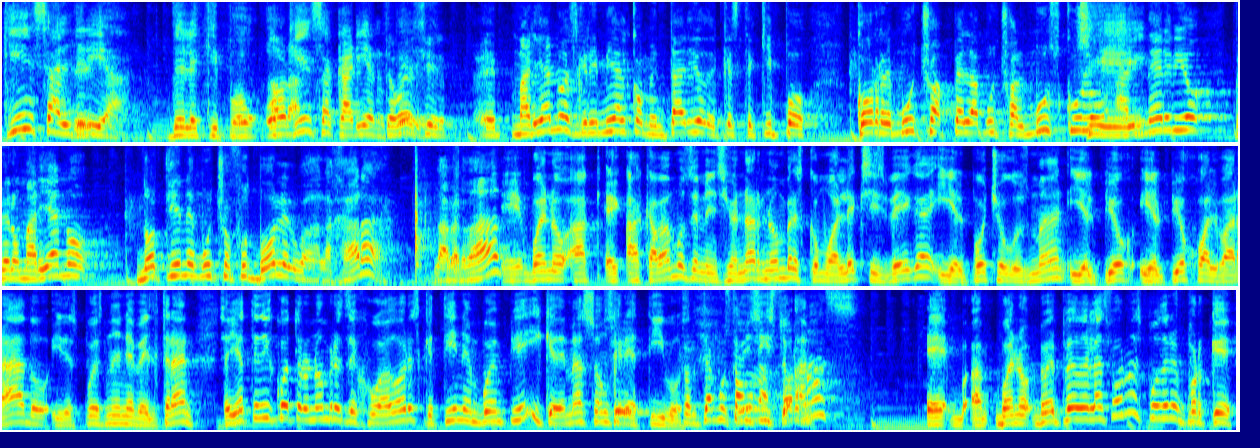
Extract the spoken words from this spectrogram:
¿Quién saldría del equipo? ¿O Ahora, quién sacarían Te voy a decir, eh, Mariano esgrimía el comentario de que este equipo corre mucho, apela mucho al músculo, Sí. al nervio, pero Mariano no tiene mucho fútbol el Guadalajara, la verdad. Eh, bueno, eh, acabamos de mencionar nombres como Alexis Vega y el Pocho Guzmán y el Piojo, y el Piojo Alvarado y después Nene Beltrán. O sea, ya te di cuatro nombres de jugadores que tienen buen pie y que además son Sí, creativos. ¿Pero te han gustado las a-? Eh, ah, bueno, pe- pero de las formas podrían, porque,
